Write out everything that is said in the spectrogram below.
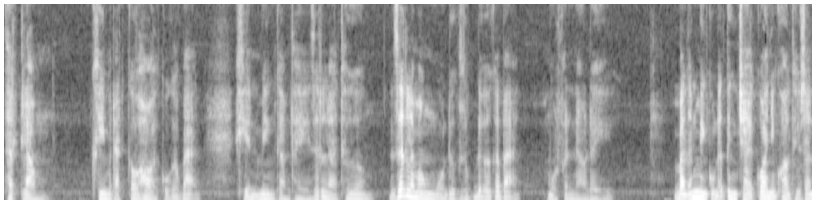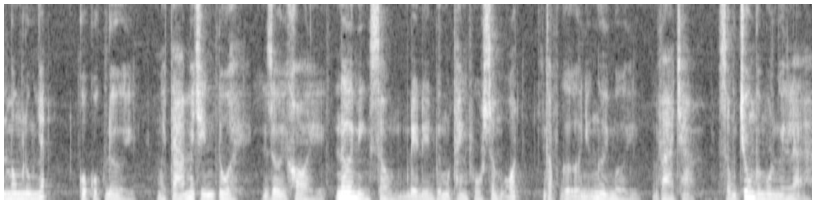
thật lòng khi mà đặt câu hỏi của các bạn, khiến mình cảm thấy rất là thương, rất là mong muốn được giúp đỡ các bạn một phần nào đấy. Bản thân mình cũng đã từng trải qua những khoảng thời gian mông lung nhất của cuộc đời 18 19 tuổi, rời khỏi nơi mình sống để đến với một thành phố sầm uất gặp gỡ những người mới, va chạm, sống chung với một người lạ,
